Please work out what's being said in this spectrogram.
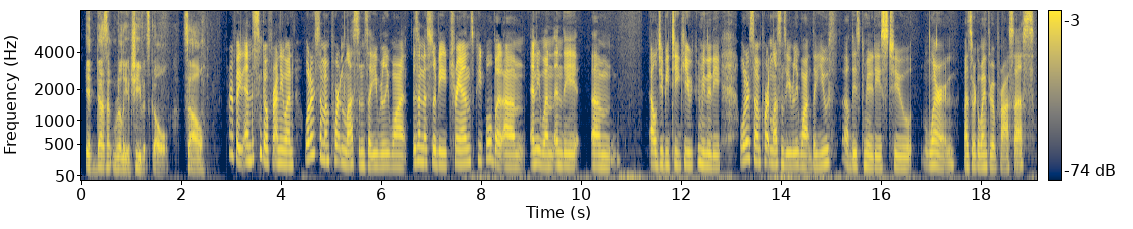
it doesn't really achieve its goal. So Perfect. And this can go for anyone. What are some important lessons that you really want? Doesn't necessarily be trans people, but um, anyone in the um, LGBTQ community. What are some important lessons that you really want the youth of these communities to learn as they're going through a process?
